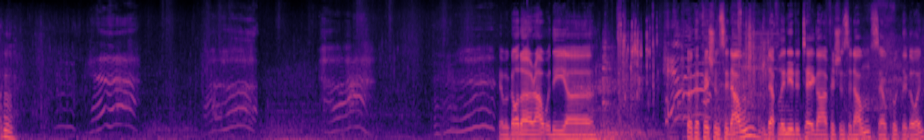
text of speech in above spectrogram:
Okay, we got her out with the uh, took efficiency down. We definitely need to take our efficiency down. See how quick they're going.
